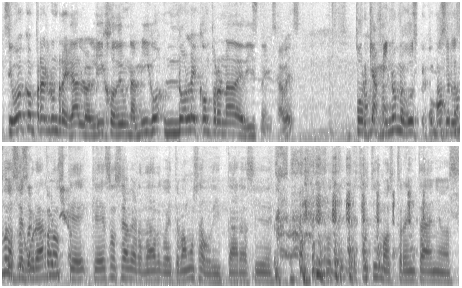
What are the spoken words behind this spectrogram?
si voy a comprarle un regalo al hijo de un amigo, no le compro nada de Disney, ¿sabes? Porque Vamos a mí no me gusta cómo hacer las Vamos a cosas. asegurarnos que, que eso sea verdad, güey. Te vamos a auditar así de los, últimos 30 años.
